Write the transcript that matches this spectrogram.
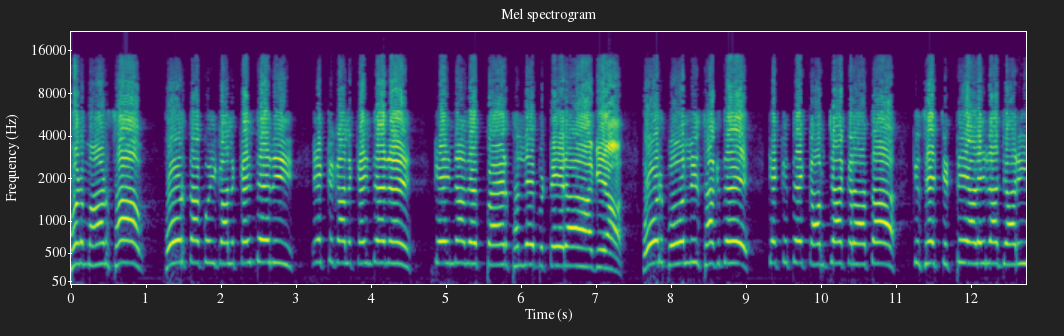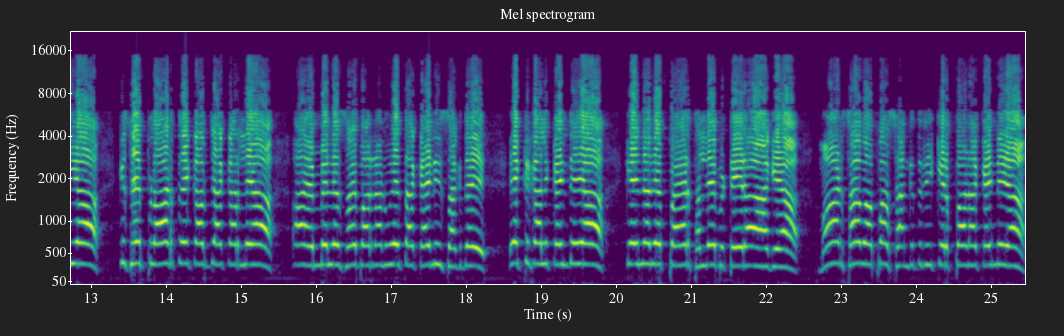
ਹੁਣ ਮਾਨ ਸਾਹਿਬ, ਹੋਰ ਤਾਂ ਕੋਈ ਗੱਲ ਕਹਿੰਦੇ ਨਹੀਂ। ਇੱਕ ਗੱਲ ਕਹਿੰਦੇ ਨੇ ਕਿ ਇਹਨਾਂ ਦੇ ਪੈਰ ਥੱਲੇ ਬਟੇਰਾ ਆ ਗਿਆ। ਹੋਰ ਬੋਲ ਨਹੀਂ ਸਕਦੇ ਕਿ ਕਿਤੇ ਕਬਜ਼ਾ ਕਰਾਤਾ ਕਿਸੇ ਚਿੱਟੇ ਵਾਲੇ ਨਾਲ ਜਾਰੀ ਆ, ਕਿਸੇ ਪਲਾਟ ਤੇ ਕਬਜ਼ਾ ਕਰ ਲਿਆ। ਆ ਐਮਐਲਏ ਸਾਹਿਬਾਨਾਂ ਨੂੰ ਇਹ ਤਾਂ ਕਹਿ ਨਹੀਂ ਸਕਦੇ। ਇੱਕ ਗੱਲ ਕਹਿੰਦੇ ਆ ਕਿ ਇਹਨਾਂ ਦੇ ਪੈਰ ਥੱਲੇ ਬਟੇਰਾ ਆ ਗਿਆ। ਮਾਨ ਸਾਹਿਬ, ਆਪਾਂ ਸੰਗਤ ਦੀ ਕਿਰਪਾ ਨਾਲ ਕਹਿੰਦੇ ਆ।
